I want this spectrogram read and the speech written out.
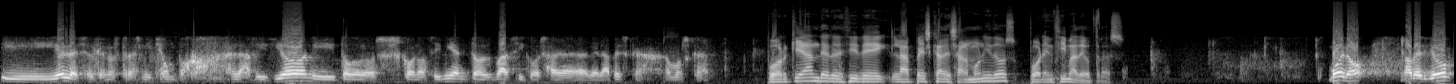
y él es el que nos transmitió un poco la afición y todos los conocimientos básicos eh, de la pesca a mosca. ¿Por qué Ander decide la pesca de salmónidos por encima de otras? Bueno, a ver, yo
